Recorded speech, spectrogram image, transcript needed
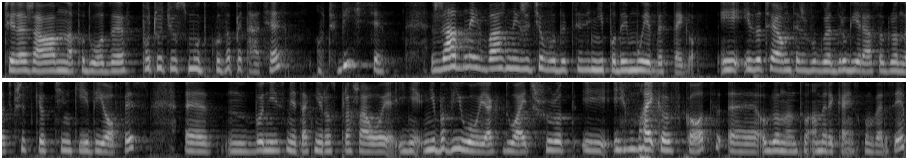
Czy leżałam na podłodze w poczuciu smutku, zapytacie? Oczywiście. Żadnych ważnych życiowo decyzji nie podejmuję bez tego. I, I, zaczęłam też w ogóle drugi raz oglądać wszystkie odcinki The Office, e, bo nic mnie tak nie rozpraszało i nie, nie bawiło jak Dwight Schrute i, i Michael Scott. E, oglądam tą amerykańską wersję.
